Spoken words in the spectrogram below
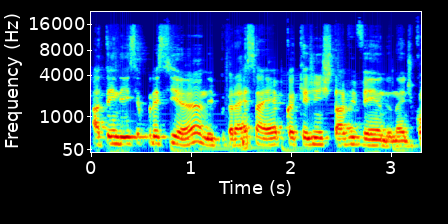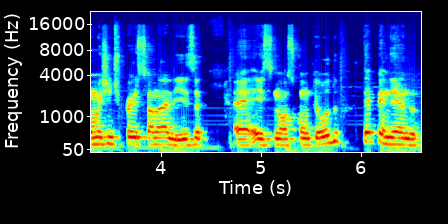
a tendência para esse ano e para essa época que a gente está vivendo, né? De como a gente personaliza é, esse nosso conteúdo, dependendo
